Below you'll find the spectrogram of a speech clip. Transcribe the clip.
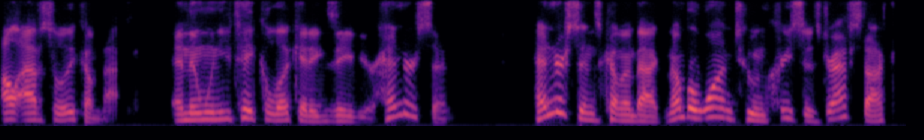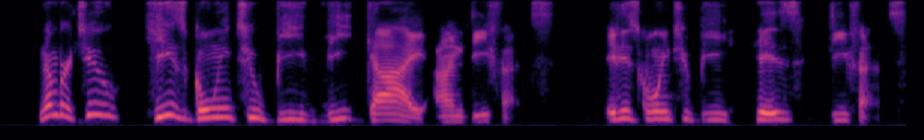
I'll absolutely come back. And then when you take a look at Xavier Henderson, Henderson's coming back, number one, to increase his draft stock. Number two, he's going to be the guy on defense. It is going to be his defense.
